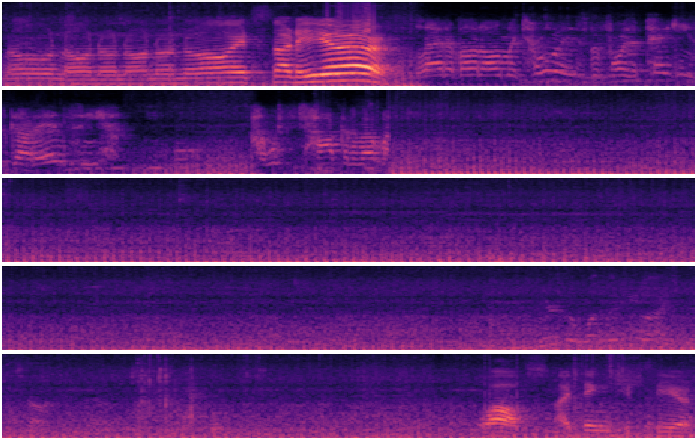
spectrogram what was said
No, no, no, no, no, no, it's not here! Glad I bought all my toys before the Peggies got antsy. I was talking about my... You're the one that Eli's talking about. Wow, I think it's here.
